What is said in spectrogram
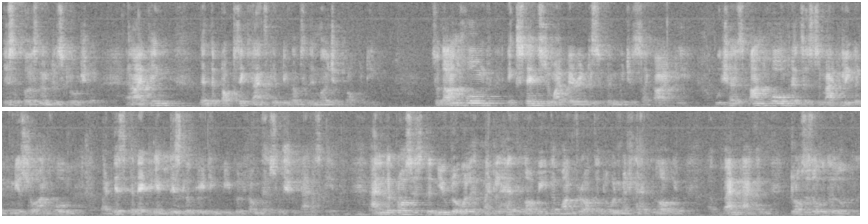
just a personal disclosure. And I think then the toxic landscape becomes an emergent property. So the unhomed extends to my parent discipline, which is psychiatry, which has unhomed and systematically continues to unhome by disconnecting and dislocating people from their social landscape. And in the process, the new global mental health lobby, the mantra of the global mental health lobby, uh, bandwagon, glosses over the local.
